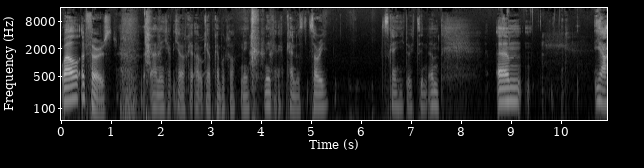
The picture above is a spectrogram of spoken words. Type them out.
Well, at first. ah, nee, ich hab, ich hab, okay, hab keinen Bock drauf. Nee, nee, keine Lust. Sorry das kann ich nicht durchziehen. Ähm, ähm, ja,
